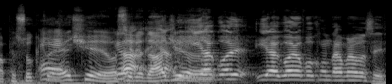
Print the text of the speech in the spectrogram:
a pessoa que tu É, é, a eu- seriedade. Ah, e, ah, agora, e agora eu vou contar pra vocês.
